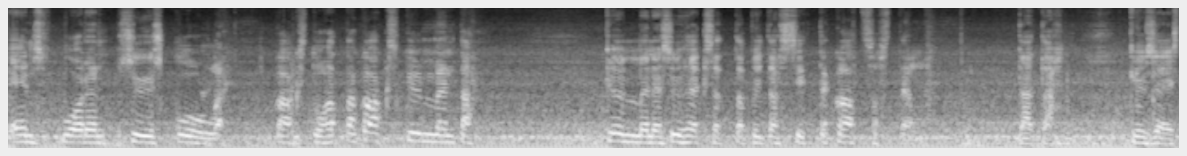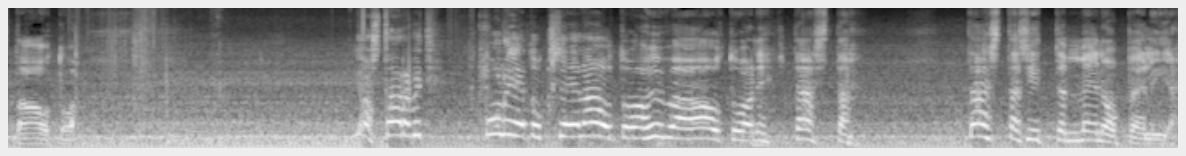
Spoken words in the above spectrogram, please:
ensi vuoden syyskuulle 2020 10.9. pitäisi sitten katsastella tätä kyseistä autoa. Jos tarvit kuljetukseen autoa, hyvää autoa, niin tästä, tästä sitten menopeliä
